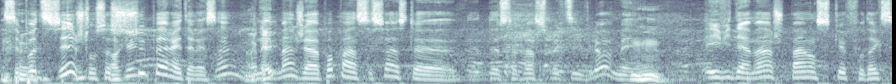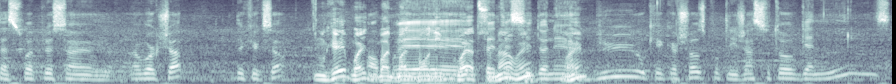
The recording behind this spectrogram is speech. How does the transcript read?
C'est pas difficile, je trouve ça super intéressant. Honnêtement, j'avais pas pensé ça à cette- de, cette perspective-là, mais Mhm. évidemment, je pense qu'il faudrait que ça soit plus un, un workshop de quelque ça. OK, oui, On bonne, bonne, bonne pourrait idée. Ouais, absolument. essayer de donner un but ou quelque chose pour que les gens s'auto-organisent.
